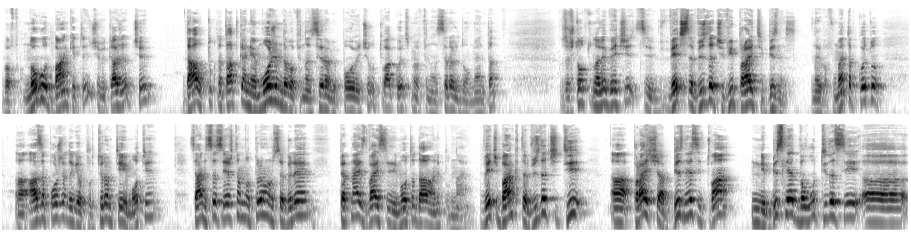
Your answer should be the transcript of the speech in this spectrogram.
В много от банките ще ви кажа, че да, от тук нататък не можем да финансираме повече от това, което сме финансирали до момента, защото нали, вече, вече се вижда, че вие правите бизнес. Нали, в момента, в който а, аз започнах да ги апортирам тези имоти, сега не се сещам, но примерно са били 15-20 имота давани под найем. Вече банката вижда, че ти а, правиш а, бизнес и това не би следвало ти да си, а,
